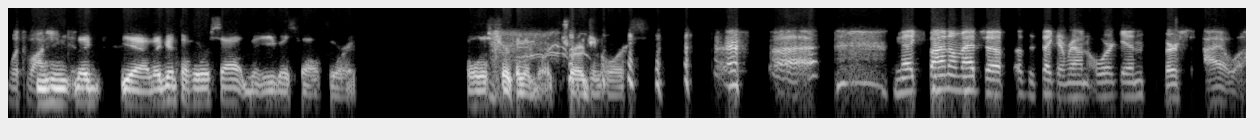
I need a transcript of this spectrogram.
with mm-hmm. Washington. Mm-hmm. They, yeah, they get the horse out, and the Eagles fall for it. Oldest trick in the book, Trojan horse. next final matchup of the second round: Oregon versus Iowa.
